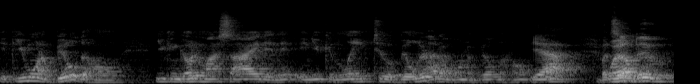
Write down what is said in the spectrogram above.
if you want to build a home, you can go to my site and, and you can link to a builder. I don't want to build a home. Yeah. But well, some do.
